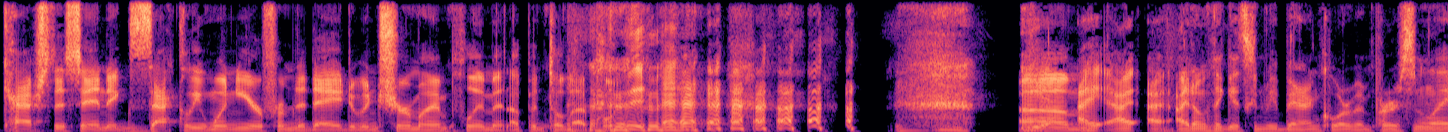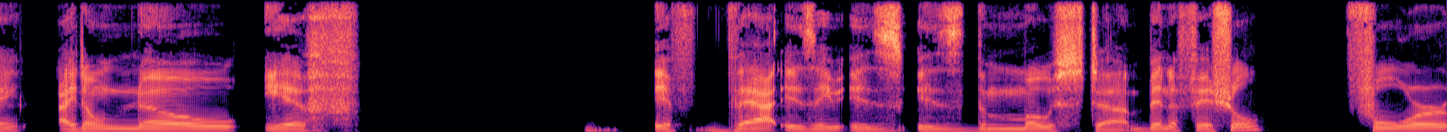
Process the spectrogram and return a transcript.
cash this in exactly one year from today to ensure my employment up until that point. Yeah, Um, I, I I don't think it's going to be Baron Corbin personally. I don't know if if that is a is is the most uh, beneficial for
